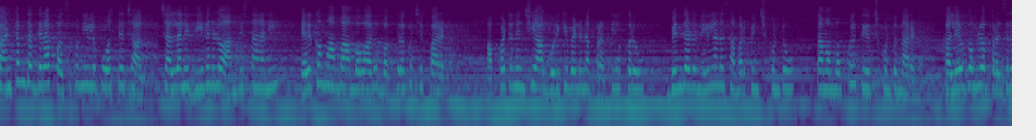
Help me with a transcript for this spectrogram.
కంఠం దగ్గర పసుపు నీళ్ళు పోస్తే చాలు చల్లని దీవెనలు అందిస్తానని ఎరుకమాంబ అమ్మవారు భక్తులకు చెప్పారట. అప్పటి నుంచి ఆ గుడికి వెళ్ళిన ప్రతి ఒక్కరూ బిందెడు నీళ్ళను సమర్పించుకుంటూ తమ మొక్కులు తీర్చుకుంటున్నారట. కలియుగంలో ప్రజల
